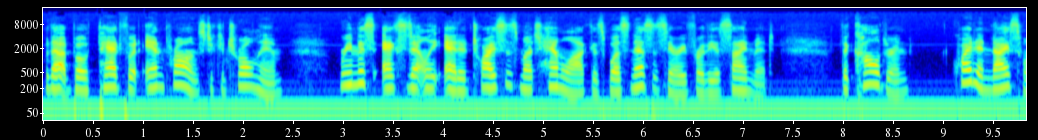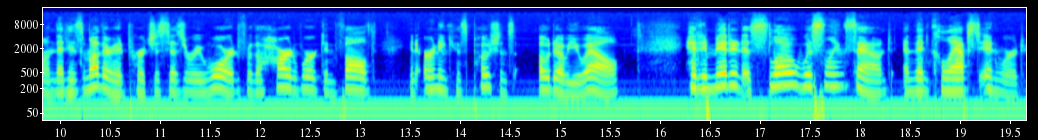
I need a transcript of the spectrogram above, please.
without both Padfoot and Prongs to control him, Remus accidentally added twice as much hemlock as was necessary for the assignment. The cauldron, quite a nice one that his mother had purchased as a reward for the hard work involved in earning his potions OWL, had emitted a slow whistling sound and then collapsed inward.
